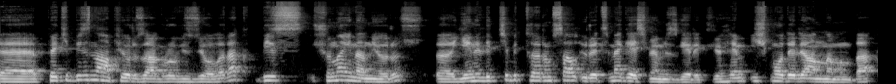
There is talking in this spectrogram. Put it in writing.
Ee, peki biz ne yapıyoruz agrovizyo olarak? Biz şuna inanıyoruz. E, yenilikçi bir tarımsal üretime geçmemiz gerekiyor. Hem iş modeli anlamında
